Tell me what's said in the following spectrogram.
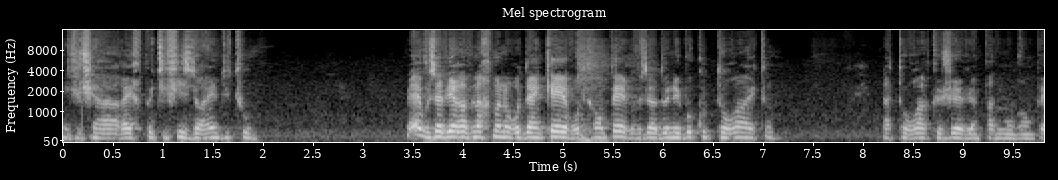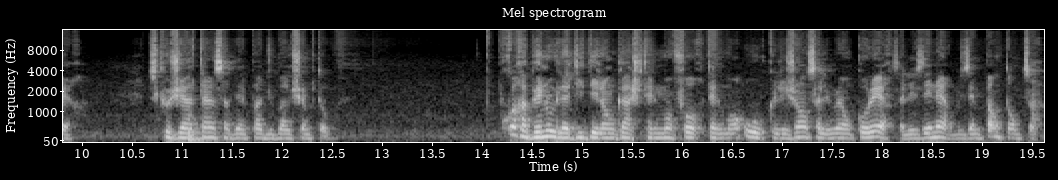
Je suis arrière-petit-fils de rien du tout. Mais vous aviez Rav Nachman Rodinker, votre grand-père, il vous a donné beaucoup de Torah et tout. La Torah que j'ai ne vient pas de mon grand-père. Ce que j'ai atteint, ça ne vient pas du Baal Shem Tov. Pourquoi Rabbeinu, il a dit des langages tellement forts, tellement hauts, que les gens, ça les met en colère, ça les énerve, ils n'aiment pas entendre ça.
